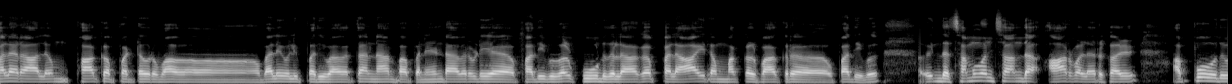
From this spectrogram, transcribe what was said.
பலராலும் பார்க்கப்பட்ட ஒரு வா பதிவாகத்தான் நான் பார்ப்பேன். ஏன்டா அவருடைய பதிவுகள் கூடுதலாக பல ஆயிரம் மக்கள் பார்க்குற பதிவு. இந்த சமூகம் சார்ந்த ஆர்வலர்கள் அப்போது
